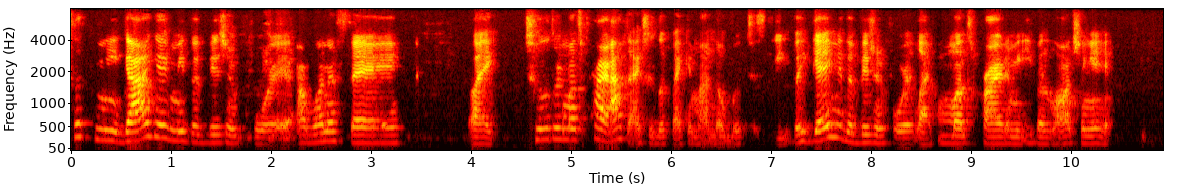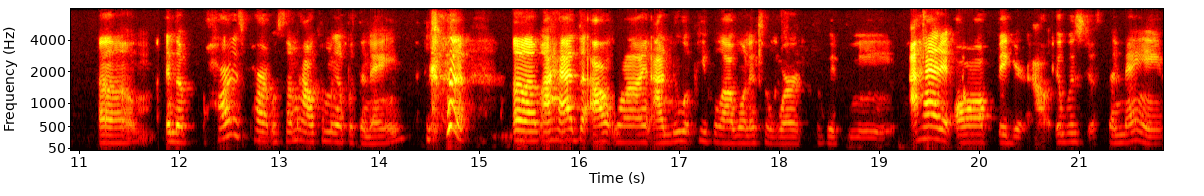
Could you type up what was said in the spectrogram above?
took me, God gave me the vision for it. I want to say like two, three months prior. I have to actually look back in my notebook to see, but he gave me the vision for it like months prior to me even launching it. Um, and the hardest part was somehow coming up with the name. um, I had the outline. I knew what people I wanted to work with me. I had it all figured out. It was just the name.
